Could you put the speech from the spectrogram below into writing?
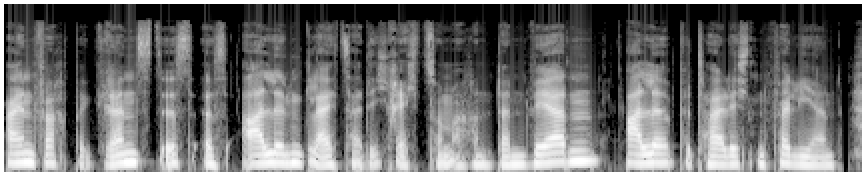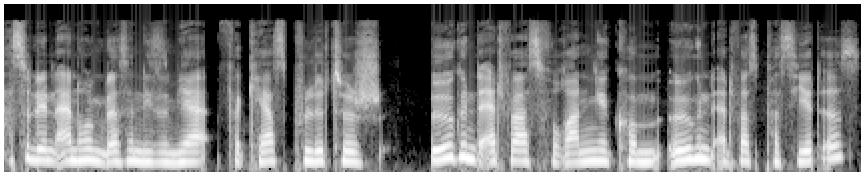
einfach begrenzt ist, es allen gleichzeitig recht zu machen. Dann werden alle Beteiligten verlieren. Hast du den Eindruck, dass in diesem Jahr verkehrspolitisch irgendetwas vorangekommen, irgendetwas passiert ist?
